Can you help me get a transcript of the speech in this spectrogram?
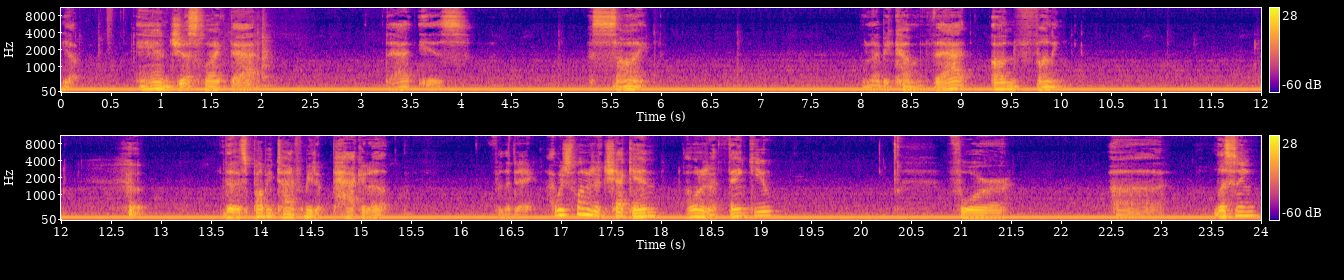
Yep. And just like that, that is a sign. When I become that unfunny, that it's probably time for me to pack it up for the day. I just wanted to check in. I wanted to thank you for uh, listening.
